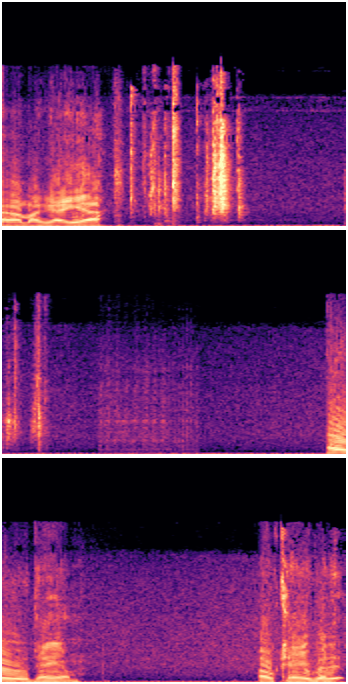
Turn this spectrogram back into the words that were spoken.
Oh my god, yeah. Oh, damn. Okay, but it.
